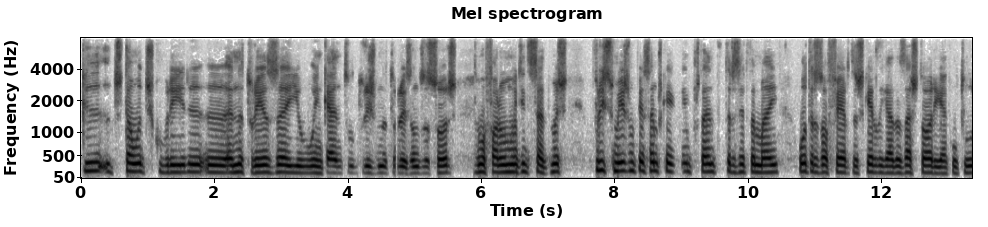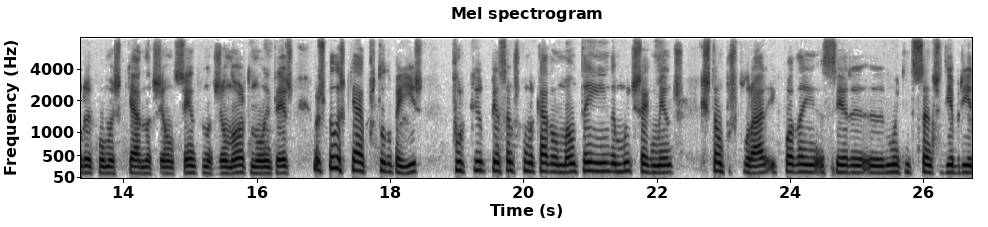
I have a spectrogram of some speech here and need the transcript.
que estão a descobrir uh, a natureza e o encanto do turismo de natureza nos Açores de uma forma muito interessante. Mas por isso mesmo pensamos que é importante trazer também outras ofertas, quer ligadas à história e à cultura, como as que há na região centro, na região norte, no Alentejo, mas pelas que há por todo o país, porque pensamos que o mercado alemão tem ainda muitos segmentos que estão por explorar e que podem ser uh, muito interessantes de abrir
